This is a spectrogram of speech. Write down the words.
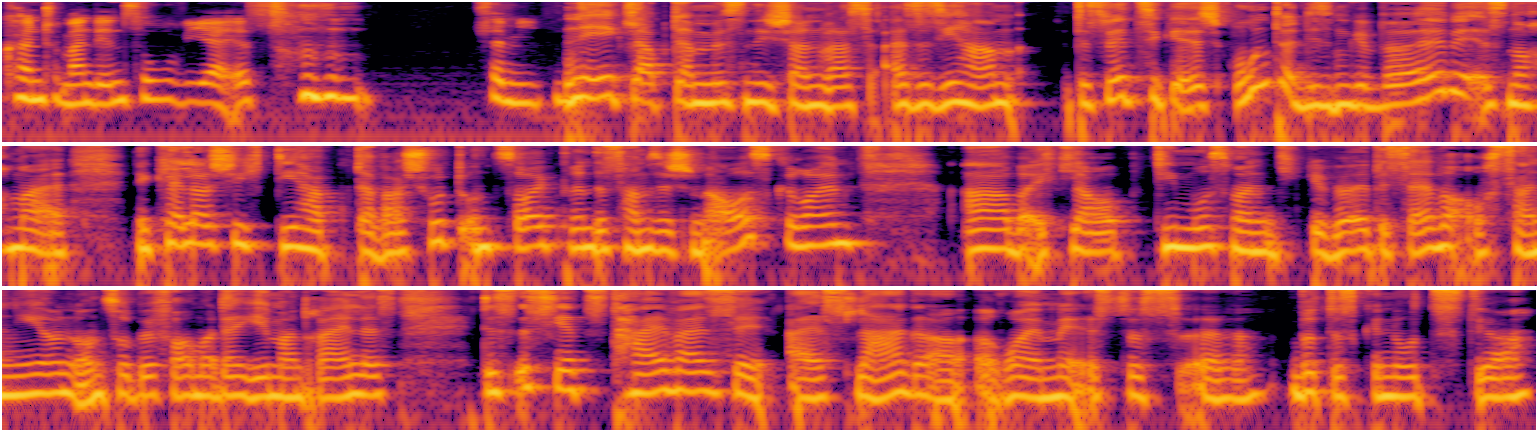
könnte man den so, wie er ist, vermieten. Nee, ich glaube, da müssen die schon was. Also sie haben, das Witzige ist, unter diesem Gewölbe ist nochmal eine Kellerschicht, die hat, da war Schutt und Zeug drin, das haben sie schon ausgeräumt. Aber ich glaube, die muss man, die Gewölbe selber auch sanieren und so, bevor man da jemand reinlässt. Das ist jetzt teilweise als Lagerräume ist das, äh, wird das genutzt, ja.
